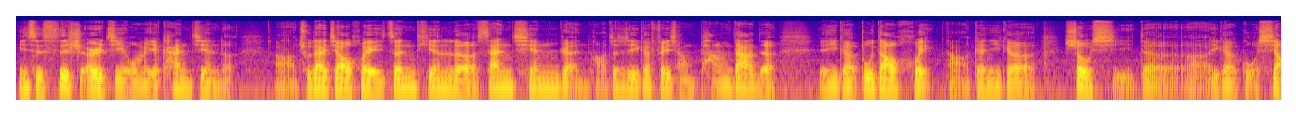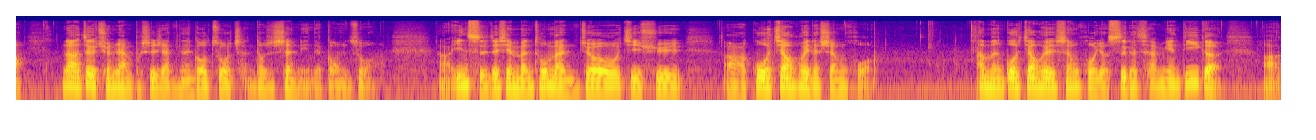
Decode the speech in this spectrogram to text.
因此四十二节我们也看见了啊，初代教会增添了三千人啊，这是一个非常庞大的一个布道会啊，跟一个受洗的呃一个果效。那这个全然不是人能够做成，都是圣灵的工作。啊，因此这些门徒们就继续啊过教会的生活。他们过教会生活有四个层面。第一个啊，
